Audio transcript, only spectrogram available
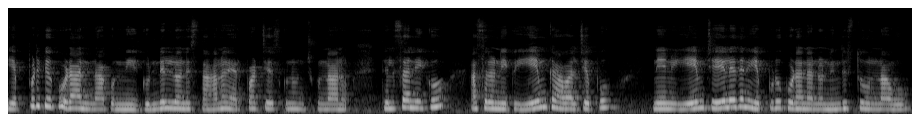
ఎప్పటికీ కూడా నాకు నీ గుండెల్లోని స్థానం ఏర్పాటు చేసుకుని ఉంచుకున్నాను. తెలుసా నీకు? అసలు నీకు ఏం కావాలి చెప్పు. నేను ఏం చేయలేదని ఎప్పుడూ కూడా నన్ను నిందిస్తూ ఉన్నావు.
